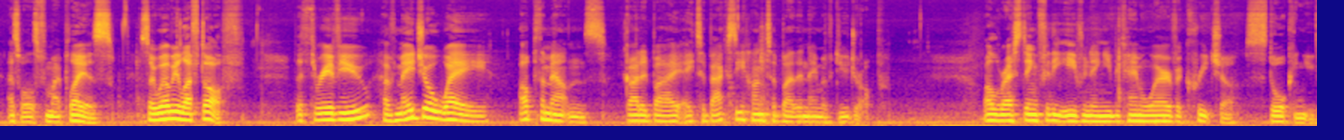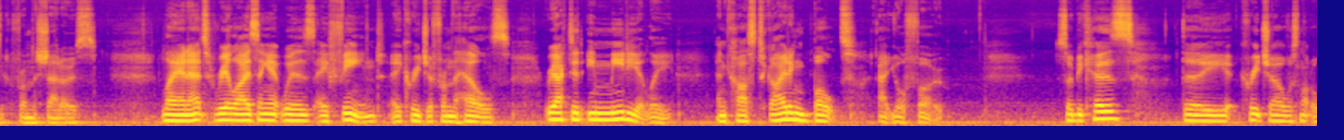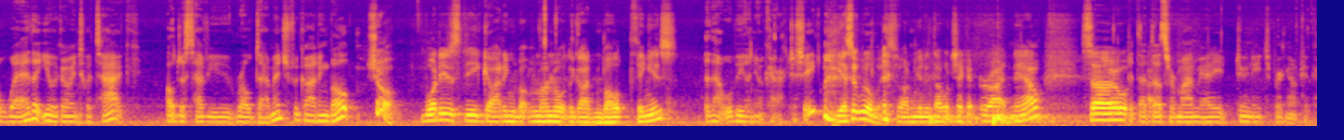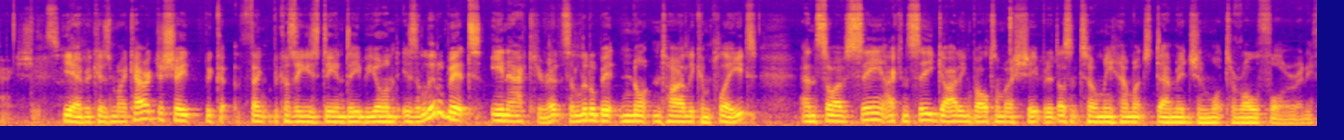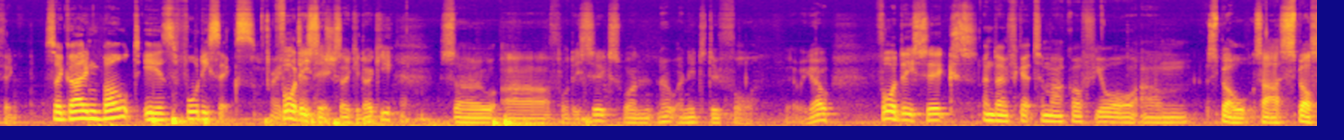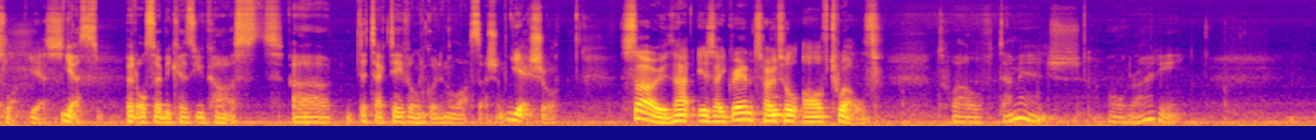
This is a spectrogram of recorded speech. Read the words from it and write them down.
as well as for my players. So, where we left off, the three of you have made your way up the mountains, guided by a tabaxi hunter by the name of Dewdrop. While resting for the evening, you became aware of a creature stalking you from the shadows. Leonette, realizing it was a fiend, a creature from the hells, reacted immediately and cast Guiding Bolt at your foe. So, because the creature was not aware that you were going to attack, I'll just have you roll damage for Guiding Bolt. Sure. What is the guiding bolt? Remind me what the guiding bolt thing is. That will be on your character sheet. Yes, it will be. So I'm going to double check it right now. So But that does remind me, I need, do need to bring up your character sheets. Yeah, because my character sheet, because, think, because I use D and D Beyond, is a little bit inaccurate. It's a little bit not entirely complete, and so I've seen I can see guiding bolt on my sheet, but it doesn't tell me how much damage and what to roll for or anything. So, Guiding Bolt is 46. radiant Four d damage. six, okie dokie. So uh, four d six. One. No, I need to do four. There we go. Four d six And don't forget to mark off your. Um, spell uh, spell slot. Yes. yes, but also because you cast uh, Detect Evil and Good in the last session. Yeah, sure. So that is a grand total of twelve. 12 damage. Alrighty.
